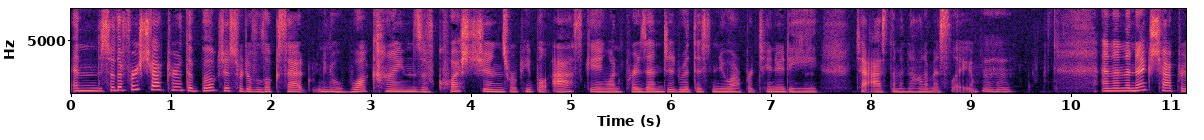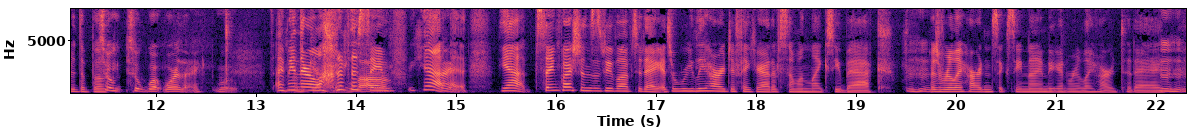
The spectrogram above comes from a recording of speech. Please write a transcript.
and so the first chapter of the book just sort of looks at, you know, what kinds of questions were people asking when presented with this new opportunity to ask them anonymously. And then the next chapter of the book, so, so what were they? Well, I mean, there are a lot of the Love. same, yeah, Right. yeah, same questions as people have today. It's really hard to figure out if someone likes you back. Mm-hmm. It was really hard in 1690 and really hard today. Mm-hmm.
